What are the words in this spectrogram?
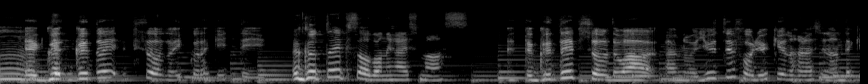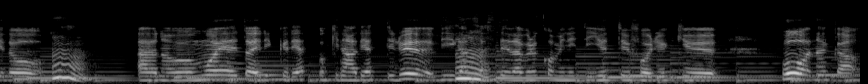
うん、えググッドエピソード1個だけ言っていい？グッドエピソードお願いします。えっとグッドエピソードはあの YouTube for 琉球の話なんだけどうん。あの萌えとエリックでや沖縄でやってるビーガンサステイナブルコミュニティ YouTube for 琉球をなんか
